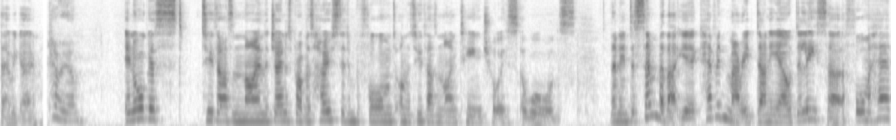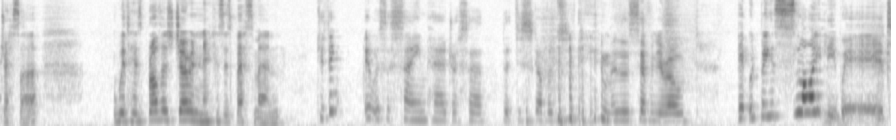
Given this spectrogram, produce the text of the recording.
there we go. Carry on. In August 2009, the Jonas Brothers hosted and performed on the 2019 Choice Awards. Then in December that year, Kevin married Danielle Deleasa, a former hairdresser, with his brothers Joe and Nick as his best men. Do you think it was the same hairdresser that discovered him as a seven-year-old? It would be slightly weird.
